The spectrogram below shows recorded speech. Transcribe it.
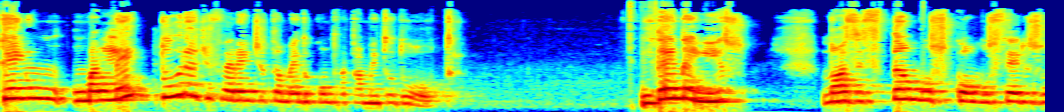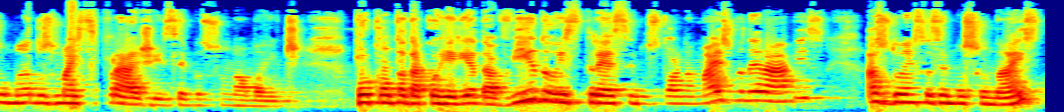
tenho uma leitura diferente também do comportamento do outro. Entendem isso? Nós estamos como seres humanos mais frágeis emocionalmente. Por conta da correria da vida, o estresse nos torna mais vulneráveis às doenças emocionais.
